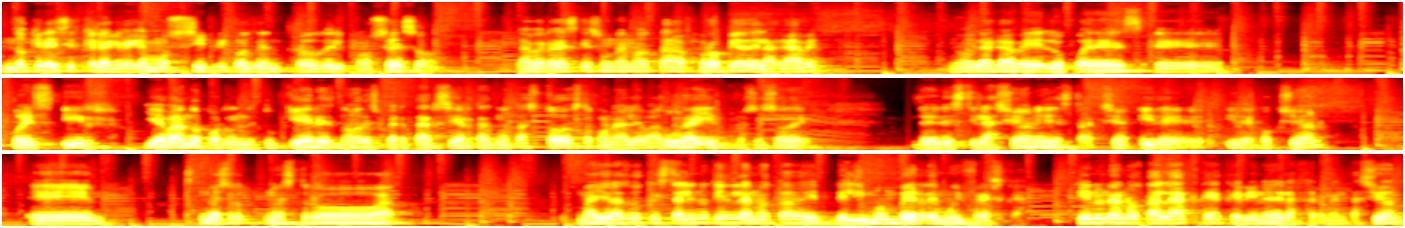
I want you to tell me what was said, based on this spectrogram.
No quiere decir que le agreguemos cítricos dentro del proceso. La verdad es que es una nota propia del agave. ¿no? El agave lo puedes eh, pues ir llevando por donde tú quieres, ¿no? Despertar ciertas notas, todo esto con la levadura y el proceso de, de destilación y de extracción y de, y de cocción. Eh, nuestro, nuestro mayorazgo cristalino tiene la nota de, limón verde muy fresca. Tiene una nota láctea que viene de la fermentación.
